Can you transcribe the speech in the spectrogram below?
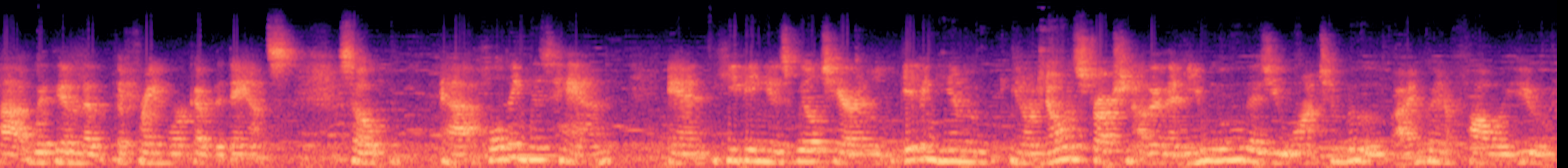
uh, within the, the framework of the dance. So uh, holding his hand and he being in his wheelchair and giving him, you know, no instruction other than you move as you want to move. I'm going to follow you.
